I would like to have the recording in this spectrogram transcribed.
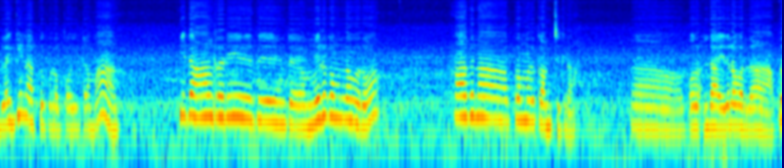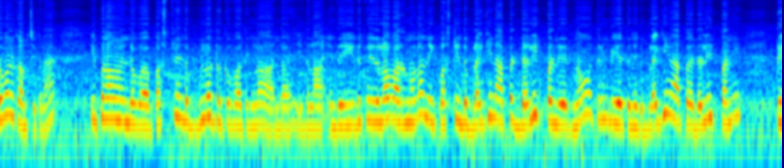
பிளக்கின் ஆப்புக்குள்ளே போயிட்டோமா? இது ஆல்ரெடி இது இந்த மிருகம்லாம் வரும். அது நான் அப்புறமேல காமிச்சிக்கிறேன். இந்த இதில் வருதா? அப்புறமேல காமிச்சிக்கிறேன். இப்போ நம்ம இந்த ஃபஸ்ட்டு இந்த புல்லட் இருக்குது பார்த்தீங்களா? இந்த இதெல்லாம் இந்த இதுக்கு இதெல்லாம் வரணும்னா நீங்கள் ஃபஸ்ட்டு இந்த பிளக்கின் ஆப்பை டெலீட் பண்ணிடணும். திரும்பி ஏற்றணும் இந்த பிளக்கின் ஆப்பை டெலீட் பண்ணிட்டு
